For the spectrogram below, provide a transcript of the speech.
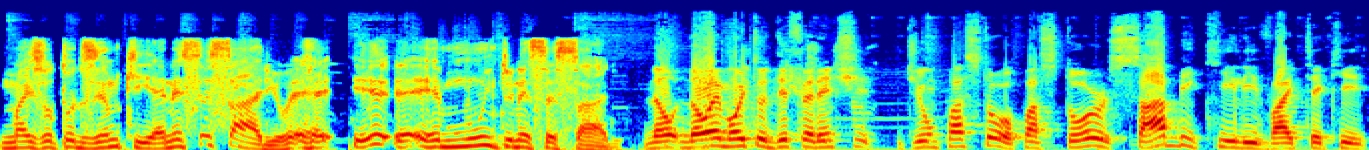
mas eu estou dizendo que é necessário, é, é, é muito necessário. Não, não é muito diferente de um pastor. O pastor sabe que ele vai ter que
